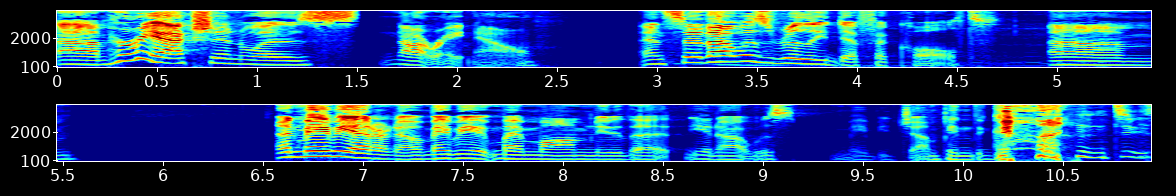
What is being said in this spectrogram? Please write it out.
um, her reaction was not right now. And so that was really difficult. Um, and maybe, I don't know, maybe my mom knew that, you know, I was maybe jumping the gun. to,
